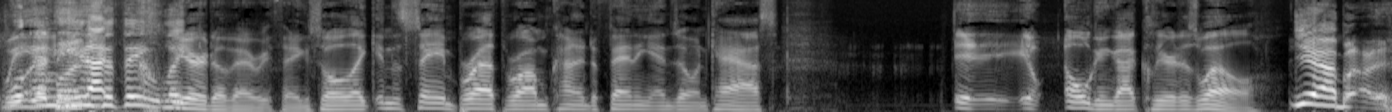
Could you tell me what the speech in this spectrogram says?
We Well, and he here's the thing, like- cleared of everything. So, like in the same breath, where I'm kind of defending Enzo and Cass, it, you know, Elgin got cleared as well. Yeah, but uh,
